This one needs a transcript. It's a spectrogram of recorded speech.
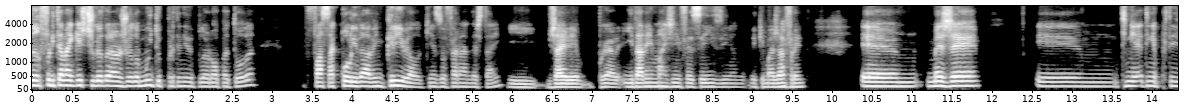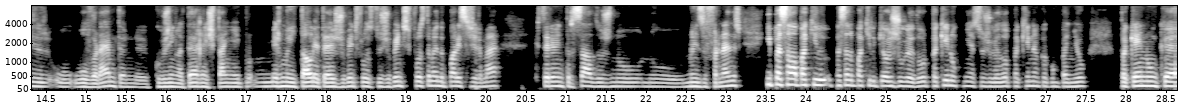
De referir também que este jogador é um jogador muito pretendido pela Europa toda, face à qualidade incrível que Enzo Fernandes tem, e já irei pegar e dar mais ênfase a isso daqui mais à frente, mas é. tinha, tinha perdido o, Wolverhampton, eh, clubes de Inglaterra, em Espanha, mesmo em Itália, até a Juventus, fosse do Juventus, fosse também do Paris Saint-Germain, que estariam interessados no, no, no, Enzo Fernandes e passando para, aquilo, passando para aquilo que é o jogador, para quem não conhece o jogador, para quem nunca acompanhou, para quem nunca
